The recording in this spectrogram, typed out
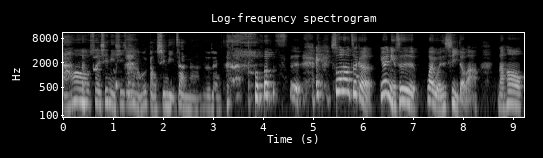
然后，所以心理系就是很会搞心理战呐、啊，对不对？不是，哎，说到这个，因为你是外文系的嘛，然后，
